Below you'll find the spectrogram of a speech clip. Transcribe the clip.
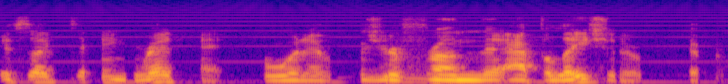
it's like saying redneck or whatever because you're from the Appalachia or whatever.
